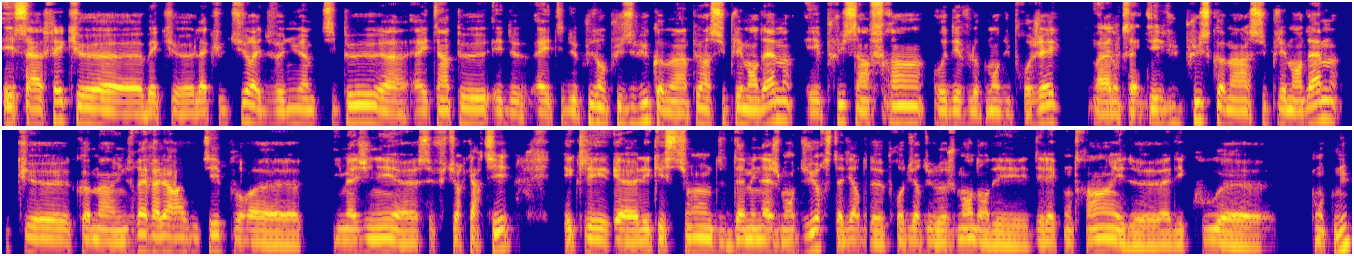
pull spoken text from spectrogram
Et ça a fait que, euh, bah, la culture est devenue un petit peu, a, a, été un peu, et de, a été de plus en plus vue comme un peu un supplément d'âme et plus un frein au développement du projet. Voilà, donc ça a été vu plus comme un supplément d'âme que comme un, une vraie valeur ajoutée pour euh, imaginer euh, ce futur quartier et que les, euh, les questions d'aménagement dur, c'est-à-dire de produire du logement dans des délais contraints et de, à des coûts euh, contenus,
